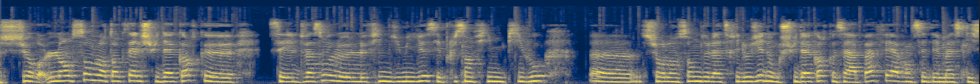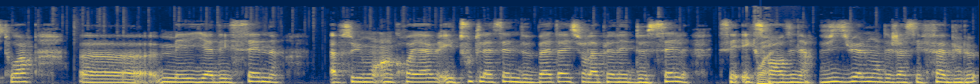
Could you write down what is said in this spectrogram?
sur l'ensemble en tant que tel, je suis d'accord que c'est de toute façon le, le film du milieu, c'est plus un film pivot euh, sur l'ensemble de la trilogie. Donc, je suis d'accord que ça a pas fait avancer des masses l'histoire, Euh, mais il y a des scènes absolument incroyables et toute la scène de bataille sur la planète de sel, c'est extraordinaire. Visuellement déjà, c'est fabuleux.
